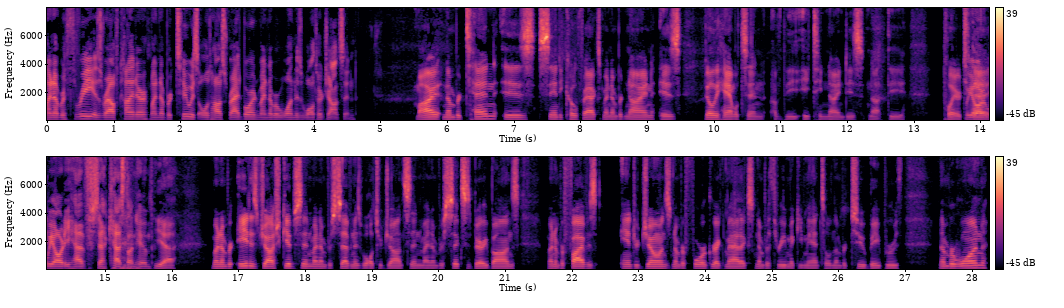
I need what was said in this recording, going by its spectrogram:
My number 3 is Ralph Kiner. My number 2 is Old Hoss Radbourn. My number 1 is Walter Johnson. My number 10 is Sandy Koufax. My number 9 is Billy Hamilton of the 1890s, not the player today. We, are, we already have cast on him. Yeah. My number 8 is Josh Gibson. My number 7 is Walter Johnson. My number 6 is Barry Bonds. My number 5 is Andruw Jones. Number 4, Greg Maddux. Number 3, Mickey Mantle. Number 2, Babe Ruth. Number 1,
